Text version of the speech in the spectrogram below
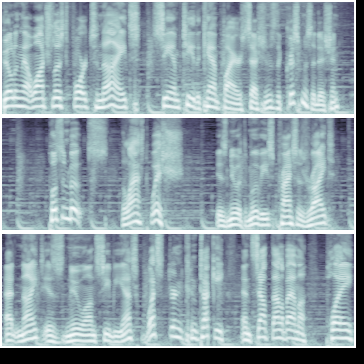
Building that watch list for tonight's CMT, the Campfire Sessions, the Christmas edition. Puss in Boots, The Last Wish is new at the movies. Price is Right at Night is new on CBS. Western Kentucky and South Alabama play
